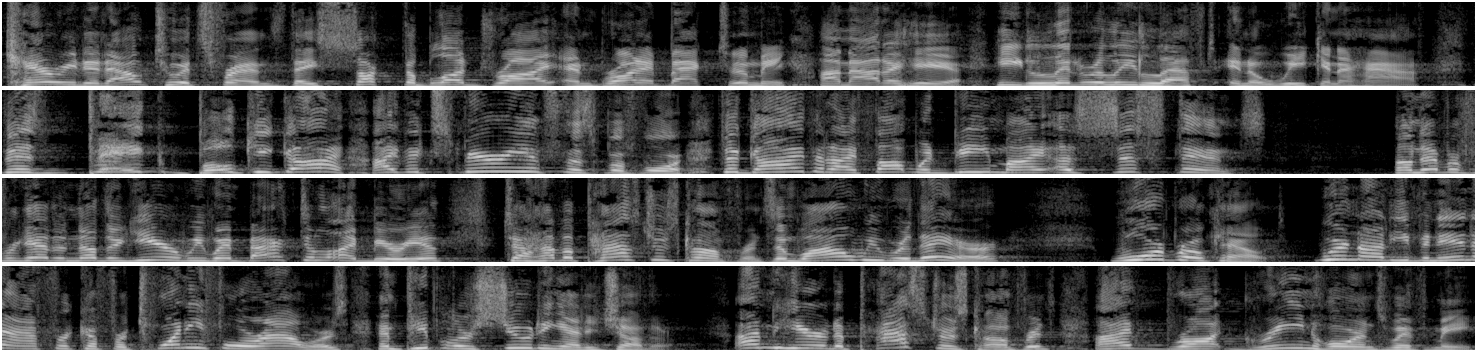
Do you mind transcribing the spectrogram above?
carried it out to its friends. They sucked the blood dry and brought it back to me. I'm out of here. He literally left in a week and a half. This big, bulky guy, I've experienced this before. The guy that I thought would be my assistant. I'll never forget another year we went back to Liberia to have a pastor's conference. And while we were there, war broke out. We're not even in Africa for 24 hours and people are shooting at each other. I'm here at a pastor's conference. I've brought greenhorns with me.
